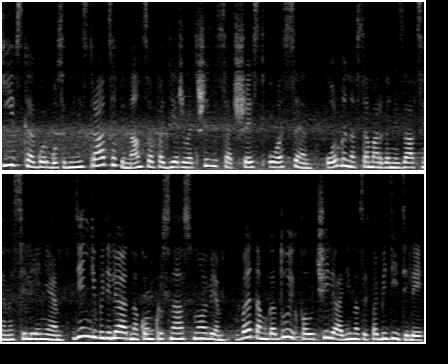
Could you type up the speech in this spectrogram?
Киевская горгосадминистрация финансово поддерживает 66 ОСН – органов самоорганизации населения. Деньги выделяют на конкурсной основе. В этом году их получили 11 победителей.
